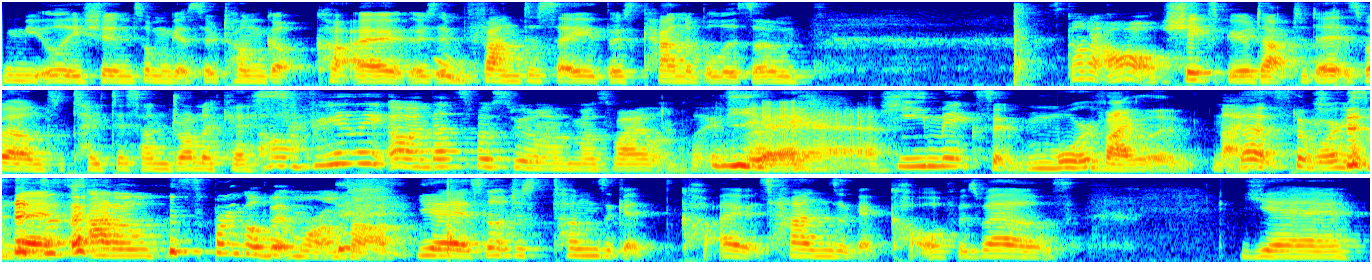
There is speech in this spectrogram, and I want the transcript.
mutilation. Someone gets their tongue cut out. There's infanticide. There's cannibalism. It's got it all. Shakespeare adapted it as well into Titus Andronicus. Oh really? Oh, and that's supposed to be one of the most violent plays. Yeah. right? Yeah. He makes it more violent. Nice. That's the worst bit. Just add a sprinkle bit more on top. Yeah, it's not just tongues that get cut out, it's hands that get cut off as well. It's, yeah.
